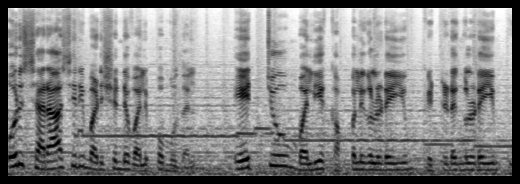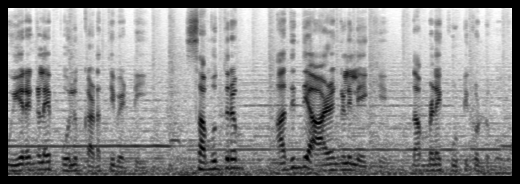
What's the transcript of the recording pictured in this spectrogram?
ഒരു ശരാശരി മനുഷ്യന്റെ വലിപ്പം മുതൽ ഏറ്റവും വലിയ കപ്പലുകളുടെയും കെട്ടിടങ്ങളുടെയും ഉയരങ്ങളെ പോലും കടത്തിവെട്ടി സമുദ്രം അതിന്റെ ആഴങ്ങളിലേക്ക് നമ്മളെ കൂട്ടിക്കൊണ്ടുപോകുന്നു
